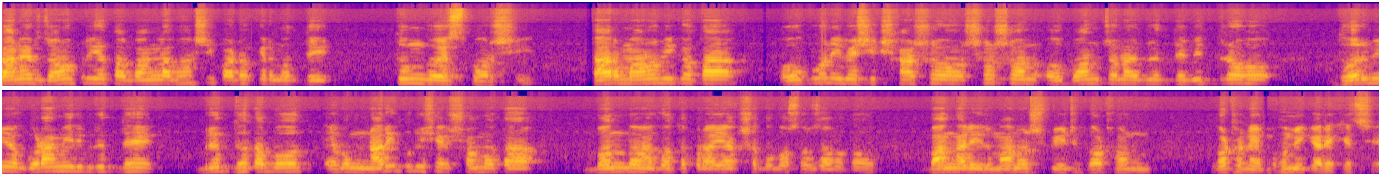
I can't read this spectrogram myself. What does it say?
গানের জনপ্রিয়তা বাংলা ভাষী পাঠকের মধ্যে তুঙ্গ স্পর্শী তার মানবিকতা ঔপনিবেশিক শাসন শোষণ ও বঞ্চনার বিরুদ্ধে বিদ্রোহ, ধর্মীয় গোড়ামির বিরুদ্ধে বিরুদ্ধতাবোধ এবং নারী পুরুষের সমতা বন্দনা গত প্রায় একশত বছর যাবত বাঙালির মানসপীঠ গঠন, গঠনে ভূমিকা রেখেছে।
